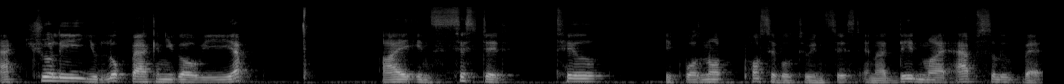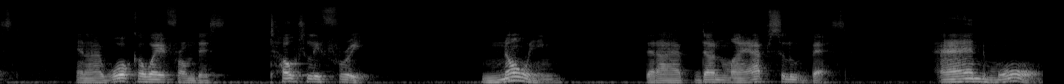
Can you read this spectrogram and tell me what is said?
Actually, you look back and you go, yep, I insisted till it was not possible to insist, and I did my absolute best. And I walk away from this totally free knowing that I have done my absolute best and more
